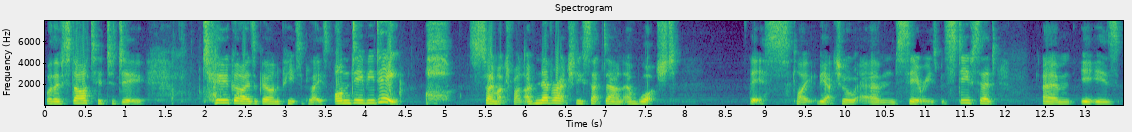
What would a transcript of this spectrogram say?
well, they've started to do, Two Guys a Girl and a Pizza Place on DVD. Oh, so much fun. I've never actually sat down and watched this, like the actual um, series, but Steve said um, it is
